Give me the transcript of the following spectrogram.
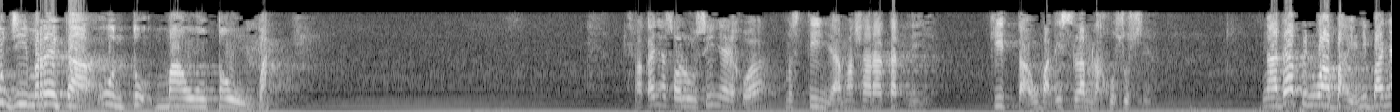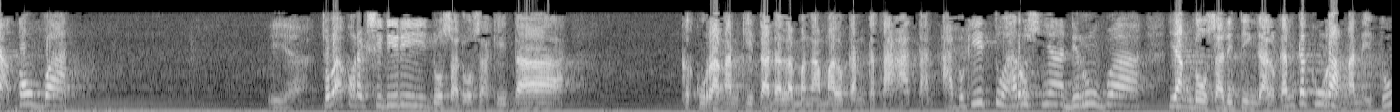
uji mereka untuk mau taubat. Makanya solusinya ya mestinya masyarakat nih kita umat Islam lah khususnya ngadapin wabah ini banyak taubat Iya, coba koreksi diri dosa-dosa kita, kekurangan kita dalam mengamalkan ketaatan. Ah begitu harusnya dirubah. Yang dosa ditinggalkan, kekurangan itu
